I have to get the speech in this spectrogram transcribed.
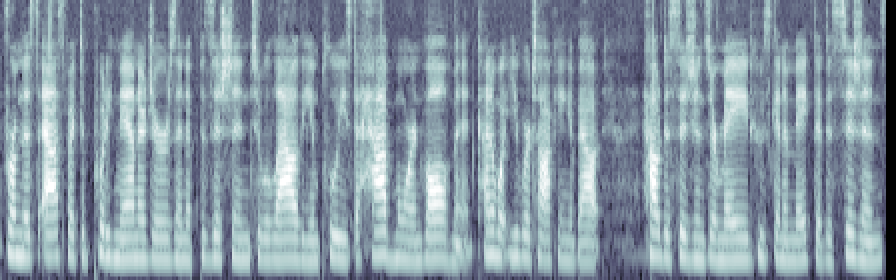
from this aspect of putting managers in a position to allow the employees to have more involvement, kind of what you were talking about, how decisions are made, who's going to make the decisions.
